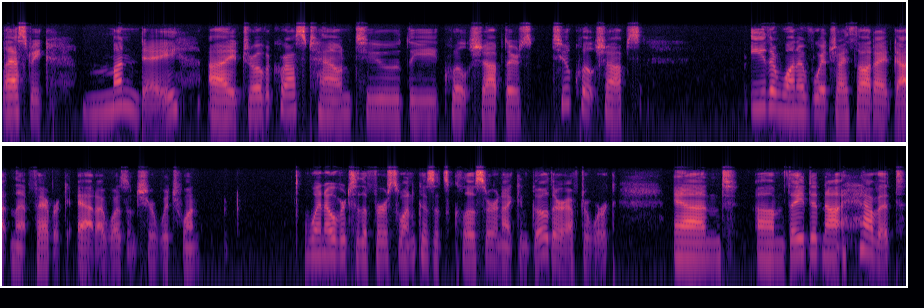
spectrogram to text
last week, Monday, I drove across town to the quilt shop. There's two quilt shops, either one of which I thought I had gotten that fabric at. I wasn't sure which one. Went over to the first one because it's closer and I can go there after work. And um, they did not have it.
